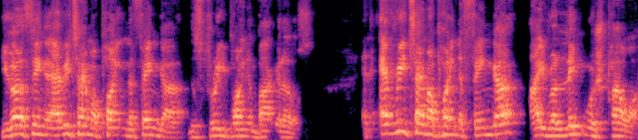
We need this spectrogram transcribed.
You got to think that every time I point the finger, there's three pointing back at us. And every time I point the finger, I relinquish power.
